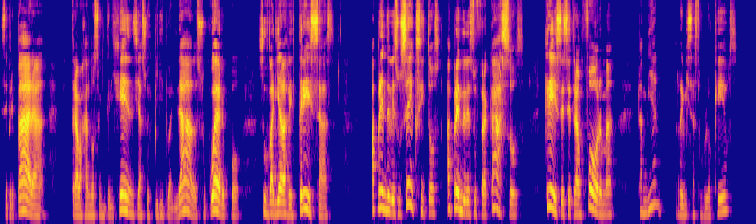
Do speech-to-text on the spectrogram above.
se prepara, trabajando su inteligencia, su espiritualidad, su cuerpo, sus variadas destrezas, aprende de sus éxitos, aprende de sus fracasos, crece, se transforma, también revisa sus bloqueos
